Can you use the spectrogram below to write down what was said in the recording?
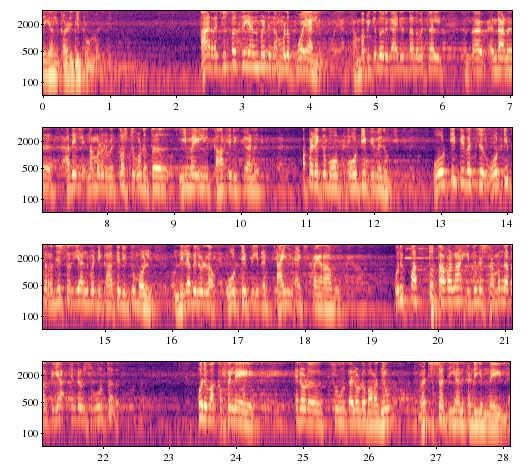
ചെയ്യാൻ കഴിഞ്ഞിട്ടുള്ളൂ. ആ രജിസ്റ്റർ ചെയ്യാൻ വേണ്ടി നമ്മൾ പോയാൽ സംഭവിക്കുന്ന ഒരു കാര്യം എന്താണെന്ന് വെച്ചാൽ എന്താണ്? അതിൽ നമ്മൾ റിക്വസ്റ്റ് കൊടുത്ത് ഇമെയിൽ കാത്തിരിക്കുകയാണ്. അപ്പോഴേക്കും ഒ ടി പി വരും. ഒ ടി പി വെച്ച് ഒ ടി പി രജിസ്റ്റർ ചെയ്യാൻ വേണ്ടി കാത്തിരിക്കുമ്പോൾ നിലവിലുള്ള ഒ ടി പിയുടെ ടൈം എക്സ്പയർ ആവും. ഒരു പത്തു തവണ ഇതിന് ശ്രമം നടത്തിയ എന്റെ ഒരു സുഹൃത്ത് ഒരു വഖഫിലെ എന്നോട് സുഹൃത്ത് പറഞ്ഞു രജിസ്റ്റർ ചെയ്യാൻ കഴിയുന്നേയില്ല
